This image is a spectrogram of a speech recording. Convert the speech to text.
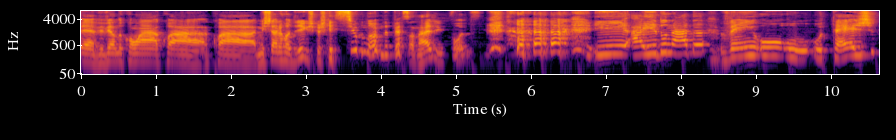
é, vivendo com a, com a, com a Michelle Rodrigues, que eu esqueci o nome do personagem, foda-se. e aí, do nada, vem o, o, o Tej,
